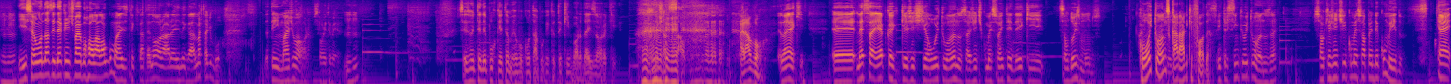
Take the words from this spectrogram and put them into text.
Uhum. E isso é uma das ideias que a gente vai rolar logo mais. A gente tem que ficar até no horário aí ligado, mas tá de boa. Já tem mais de uma hora. São oito e meia. Uhum. Vocês vão entender por que também. Eu vou contar por que que eu tenho que ir embora 10 horas aqui. Vou deixar salvo. Vai dar bom. Leque, é, nessa época que a gente tinha 8 anos, a gente começou a entender que são dois mundos. Com oito anos, gente. caralho, que foda. Entre 5 e 8 anos, né? Só que a gente começou a aprender com medo. É,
